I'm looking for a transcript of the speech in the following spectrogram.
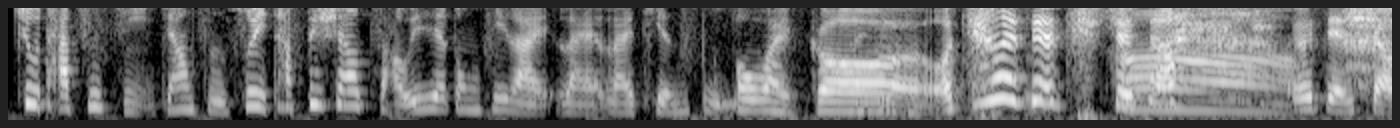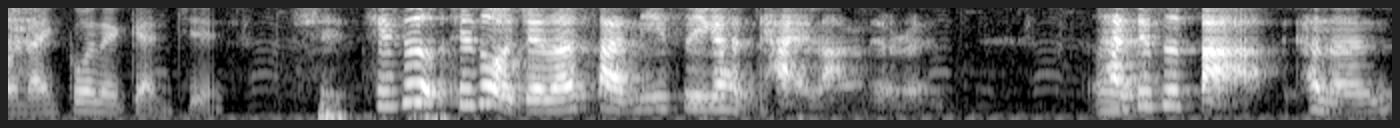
就他自己这样子，所以他必须要找一些东西来来来填补。Oh my god！我真的觉觉得 有点小难过的感觉。其其实其实我觉得三妮是一个很开朗的人，他就是把可能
